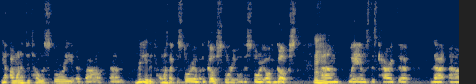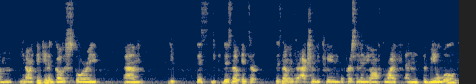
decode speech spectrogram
yeah i wanted to tell the story about um, really the, almost like the story of a ghost story or the story of ghost Mhm. um, where it was this character that um, you know i think in a ghost story um, you, there's there's no inter there's no interaction between the person in the afterlife and the real world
